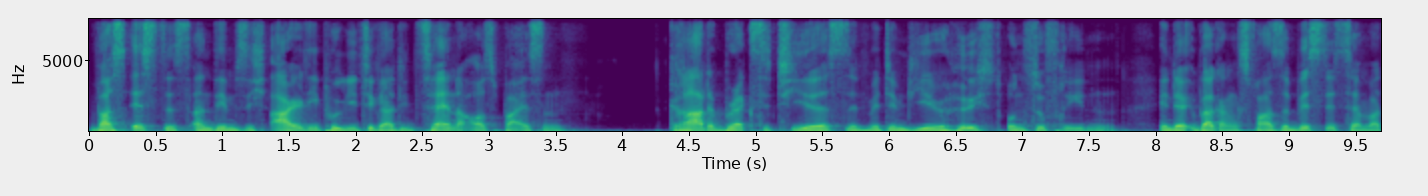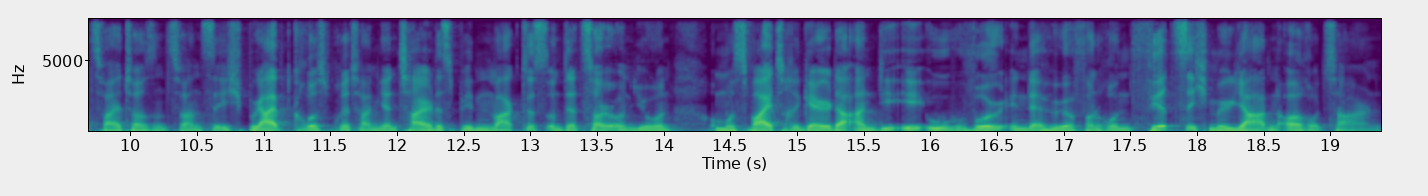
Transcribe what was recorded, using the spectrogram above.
was ist es, an dem sich all die Politiker die Zähne ausbeißen? Gerade Brexiteers sind mit dem Deal höchst unzufrieden. In der Übergangsphase bis Dezember 2020 bleibt Großbritannien Teil des Binnenmarktes und der Zollunion und muss weitere Gelder an die EU wohl in der Höhe von rund 40 Milliarden Euro zahlen.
